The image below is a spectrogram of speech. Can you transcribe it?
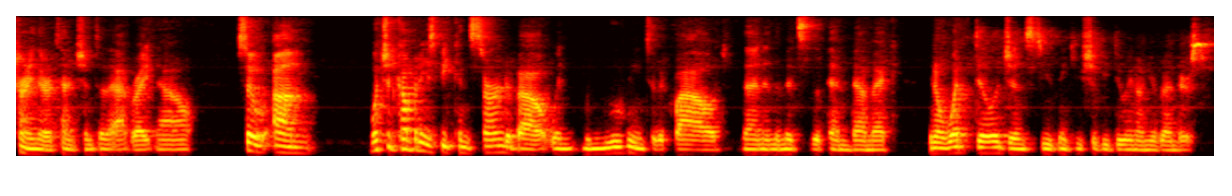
turning their attention to that right now. So, um, what should companies be concerned about when when moving to the cloud? Then, in the midst of the pandemic, you know, what diligence do you think you should be doing on your vendors?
